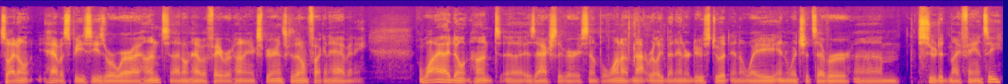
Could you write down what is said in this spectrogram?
so I don't have a species or where I hunt. I don't have a favorite hunting experience because I don't fucking have any. Why I don't hunt uh, is actually very simple. One, I've not really been introduced to it in a way in which it's ever um, suited my fancy.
